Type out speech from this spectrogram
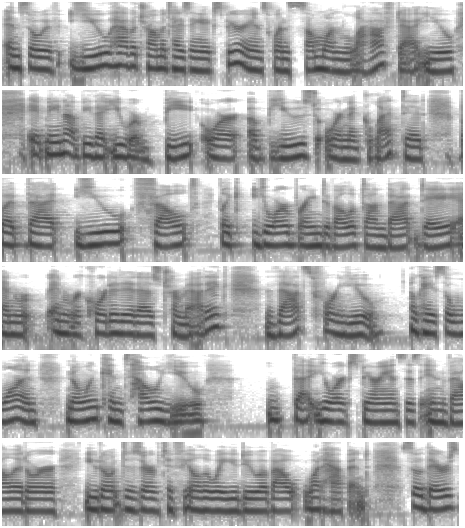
And so if you have a traumatizing experience when someone laughed at you, it may not be that you were beat or abused or neglected, but that you felt like your brain developed on that day and and recorded it as traumatic. That's for you. Okay, so one, no one can tell you that your experience is invalid or you don't deserve to feel the way you do about what happened. So there's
